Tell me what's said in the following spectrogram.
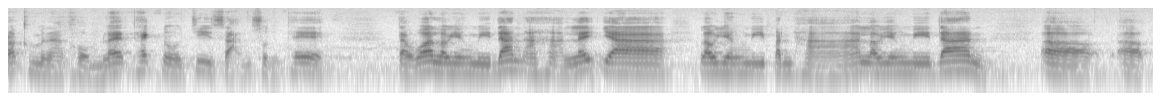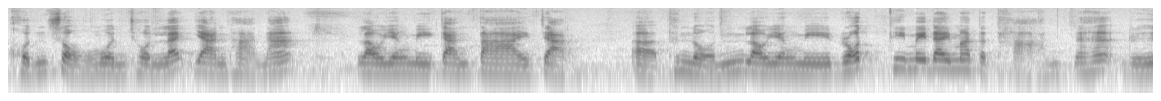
รคมนาคม และเทคโนโลยีสารสนเทศ แต่ว่าเรายังมีด้านอาหารและยา เรายังมีปัญหา เรายังมีด้านขนส่งมวลชนและยานพาหนะ เรายังมีการตายจาก ถนนเรายังมีรถที่ไม่ได้มาตรฐานนะฮะหรือ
